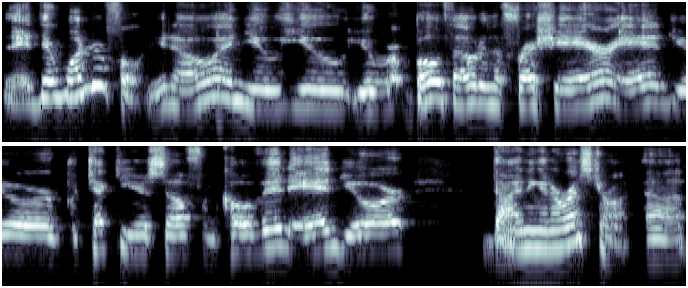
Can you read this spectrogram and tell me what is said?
they're wonderful, you know, and you you you're both out in the fresh air and you're protecting yourself from COVID and you're dining in a restaurant. Uh,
